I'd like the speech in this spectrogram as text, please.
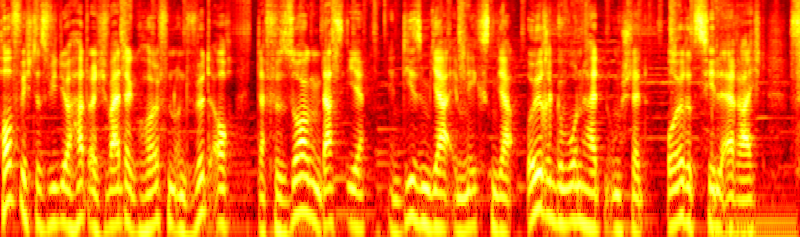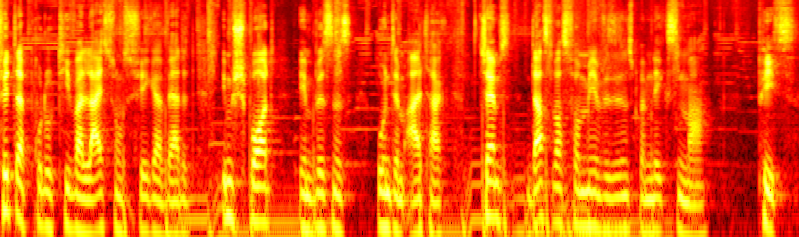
hoffe ich, das Video hat euch weitergeholfen und wird auch dafür sorgen, dass ihr in diesem Jahr, im nächsten Jahr eure Gewohnheiten umstellt, eure Ziele erreicht, fitter, produktiver, leistungsfähiger werdet im Sport, im Business und im Alltag. Champs, das war's von mir. Wir sehen uns beim nächsten Mal. Peace.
